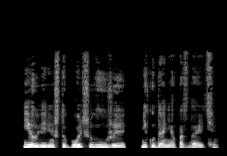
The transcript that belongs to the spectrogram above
— Я уверен, что больше вы уже никуда не опоздаете.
